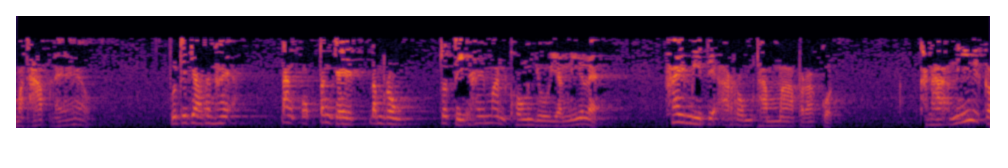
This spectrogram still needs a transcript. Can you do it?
มาทับแล้ว พุทธเจ้าท่านให้ตั้งอกตั้งใจดำรง สติให้มั่นคงอยู่อย่างนี้แหละ ให้มีแต่อารมณ์ธรรมมาปรากฏ ขณะนี้ก็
